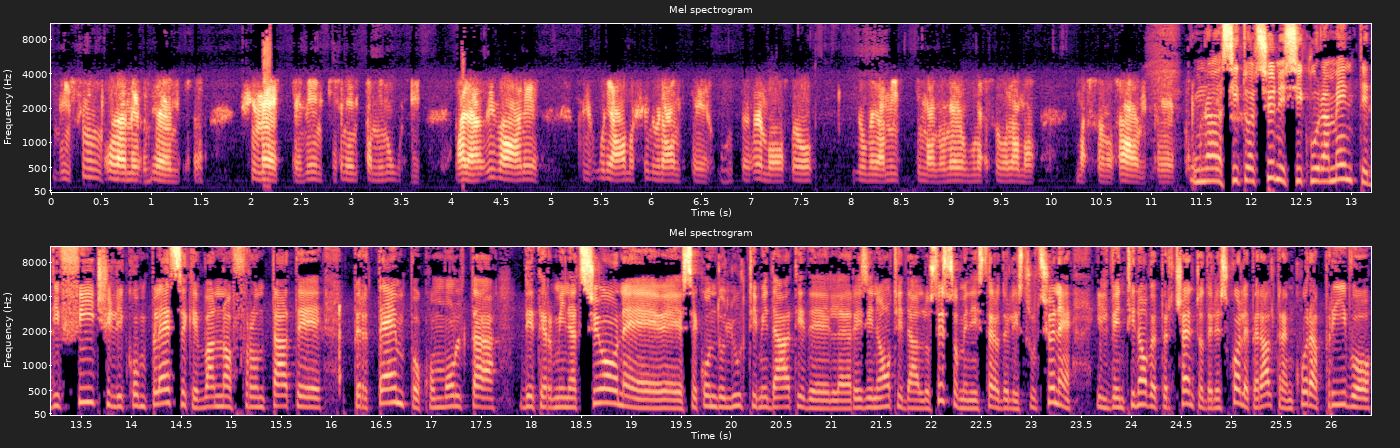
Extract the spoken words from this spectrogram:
di singola emergenza ci mette 20-30 minuti ad arrivare, figuriamoci durante un terremoto dove la vittima non è una sola ma ma sono tante. Ecco. Una situazione sicuramente difficili, complesse, che vanno affrontate per tempo, con molta determinazione. Secondo gli ultimi dati del, resi noti dallo stesso Ministero dell'Istruzione, il 29% delle scuole peraltro è ancora privo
